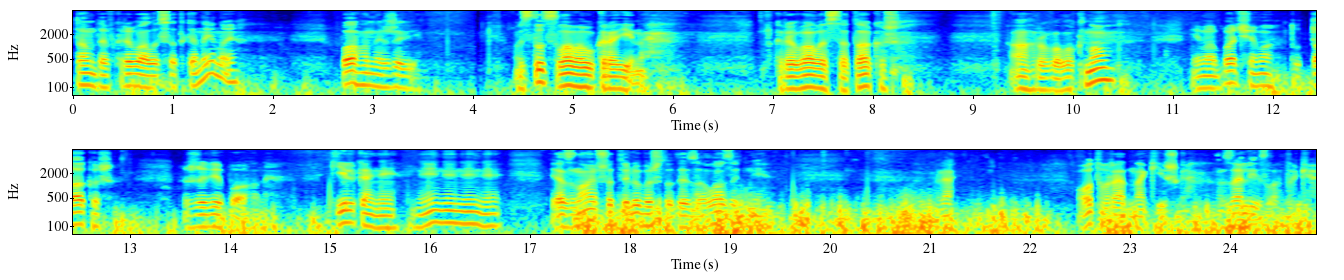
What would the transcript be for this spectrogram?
Там, де вкривалися тканиною, пагони живі. Ось тут слава Україні. Вкривалися також агроволокном. І ми бачимо тут також живі пагони. Кілька ні. Ні, ні. Я знаю, що ти любиш туди залазити, ні. От вредна кішка. Залізла таке.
